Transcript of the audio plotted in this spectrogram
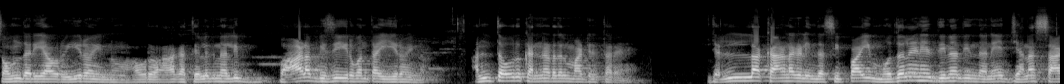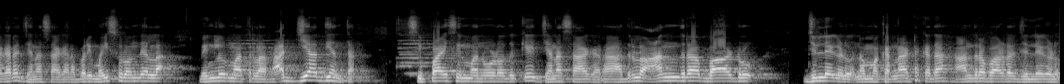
ಸೌಂದರ್ಯ ಅವರು ಹೀರೋಯಿನ್ನು ಅವರು ಆಗ ತೆಲುಗಿನಲ್ಲಿ ಭಾಳ ಬ್ಯುಸಿ ಇರುವಂಥ ಹೀರೋಯಿನ್ನು ಅಂಥವರು ಕನ್ನಡದಲ್ಲಿ ಮಾಡಿರ್ತಾರೆ. ಇದೆಲ್ಲ ಕಾರಣಗಳಿಂದ ಸಿಪಾಯಿ ಮೊದಲನೇ ದಿನದಿಂದನೇ ಜನಸಾಗರ ಜನಸಾಗರ. ಬರೀ ಮೈಸೂರು ಒಂದೇ ಅಲ್ಲ, ಬೆಂಗಳೂರು ಮಾತ್ರ ಅಲ್ಲ, ರಾಜ್ಯಾದ್ಯಂತ ಸಿಪಾಯಿ ಸಿನಿಮಾ ನೋಡೋದಕ್ಕೆ ಜನಸಾಗರ. ಅದರಲ್ಲೂ ಆಂಧ್ರ ಬಾರ್ಡ್ರು ಜಿಲ್ಲೆಗಳು, ನಮ್ಮ ಕರ್ನಾಟಕದ ಆಂಧ್ರ ಬಾರ್ಡರ್ ಜಿಲ್ಲೆಗಳು.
